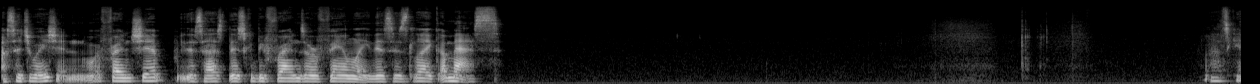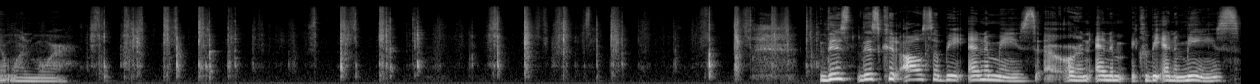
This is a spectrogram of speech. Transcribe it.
a situation or friendship. This has this could be friends or family. This is like a mess. Let's get one more. This this could also be enemies or an enemy. It could be enemies,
